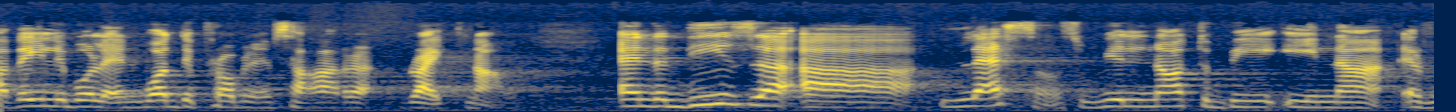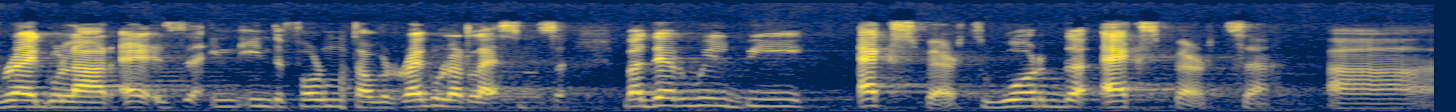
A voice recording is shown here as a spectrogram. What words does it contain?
available and what the problems are right now. And these uh, lessons will not be in a regular, as in, in, the format of regular lessons, but there will be experts, world experts, uh,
